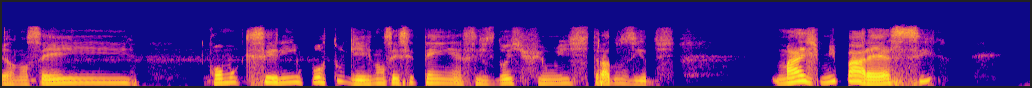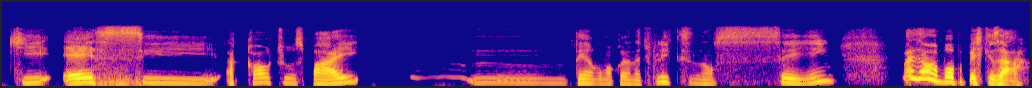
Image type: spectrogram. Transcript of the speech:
Eu não sei como que seria em português. Não sei se tem esses dois filmes traduzidos. Mas me parece que esse A Call to Spy hum, tem alguma coisa na Netflix? Não sei, hein? Mas é uma boa para pesquisar.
